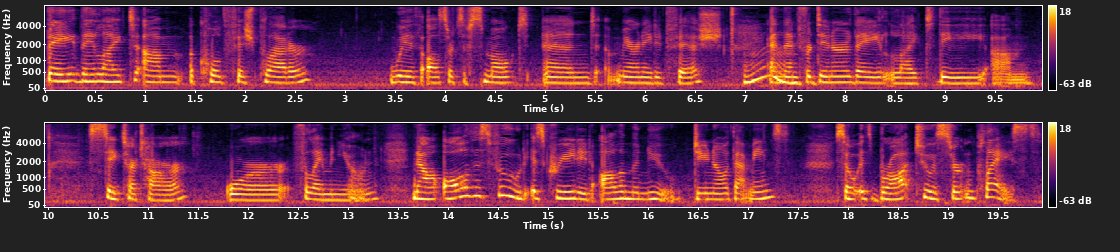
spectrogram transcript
They they liked um, a cold fish platter with all sorts of smoked and marinated fish, and Mm. then for dinner they liked the um, steak tartare or filet mignon. Now, all of this food is created a la menu. Do you know what that means? So it's brought to a certain place.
